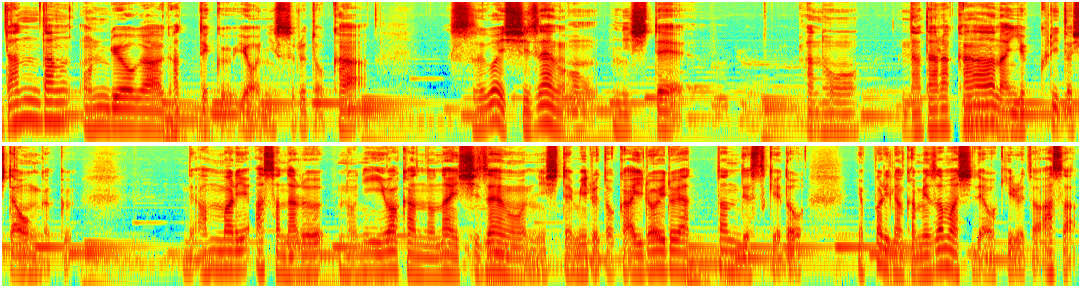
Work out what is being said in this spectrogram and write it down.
だんだん音量が上がってくようにするとかすごい自然音にしてあのなだらかなゆっくりとした音楽であんまり朝鳴るのに違和感のない自然音にしてみるとかいろいろやったんですけどやっぱりなんか目覚ましで起きると朝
